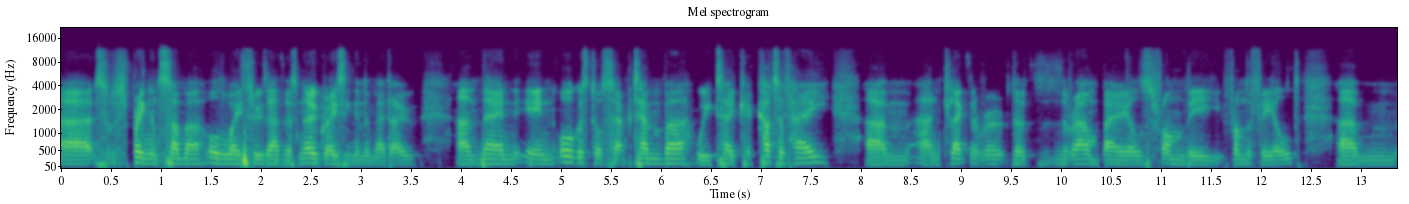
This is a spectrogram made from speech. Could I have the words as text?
uh, sort of spring and summer all the way through that. There's no grazing in the meadow. And then in August or September, we take a cut of hay um, and collect the, the, the, round bales from the, from the field. Um,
